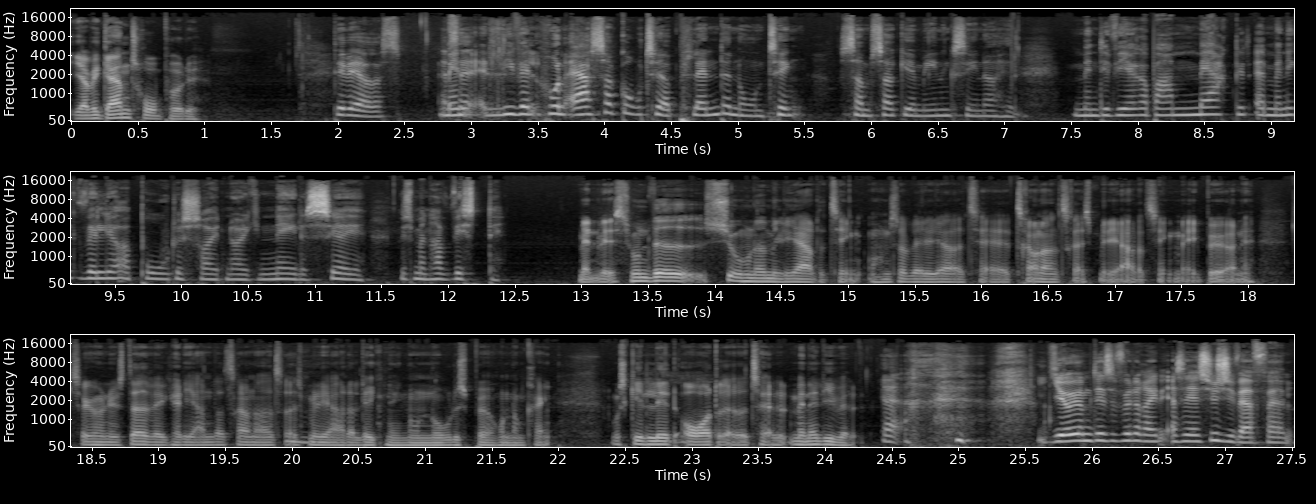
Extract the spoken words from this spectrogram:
jeg vil gerne tro på det. Det vil jeg også. Men Altså, alligevel, hun er så god til at plante nogle ting, som så giver mening senere hen. men det virker bare mærkeligt, at man ikke vælger at bruge det så i den originale serie, hvis man har vidst det. Men hvis hun ved 700 milliarder ting, og hun så vælger at tage 350 milliarder ting med i bøgerne, så kan hun jo stadigvæk have de andre 350 mm. milliarder liggende i nogle notesbøger rundt omkring. Måske lidt overdrevet tal, men alligevel. Ja. Jo, jamen, det er selvfølgelig rigtigt. Altså, jeg synes i hvert fald,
